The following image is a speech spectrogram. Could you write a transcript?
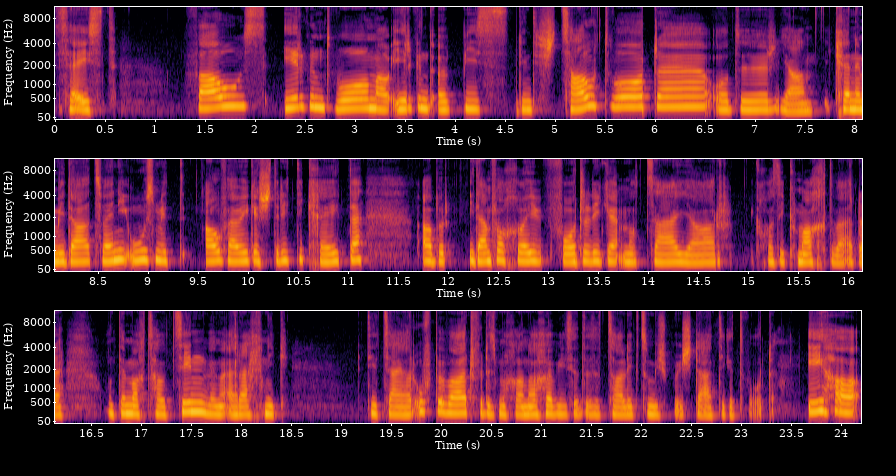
Das heisst, falls irgendwo mal irgendetwas gezahlt wurde oder ja, ich kenne mich da zu wenig aus mit allfälligen Streitigkeiten, aber in dem Fall können Forderungen noch 10 Jahre quasi gemacht werden. Und dann macht es halt Sinn, wenn man eine Rechnung die zehn Jahre aufbewahrt, das man nachweisen kann, dass eine Zahlung zum Beispiel bestätigt wurde. Ich habe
